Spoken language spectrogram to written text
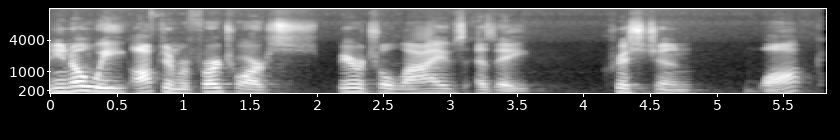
And you know, we often refer to our spiritual lives as a Christian walk.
